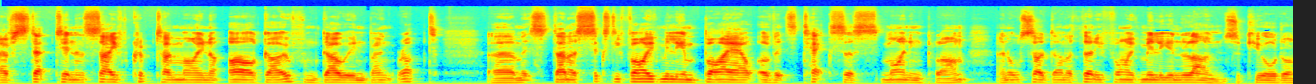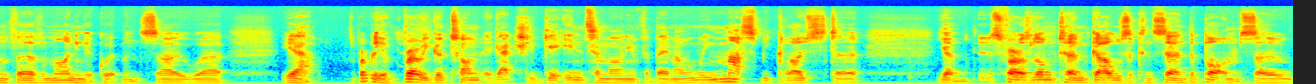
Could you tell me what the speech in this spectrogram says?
have stepped in and saved crypto miner Argo from going bankrupt. Um, it's done a 65 million buyout of its Texas mining plant and also done a 35 million loan secured on further mining equipment. So, uh, yeah, probably a very good time to actually get into mining for them. I mean, we must be close to, yeah, as far as long term goals are concerned, the bottom. So,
